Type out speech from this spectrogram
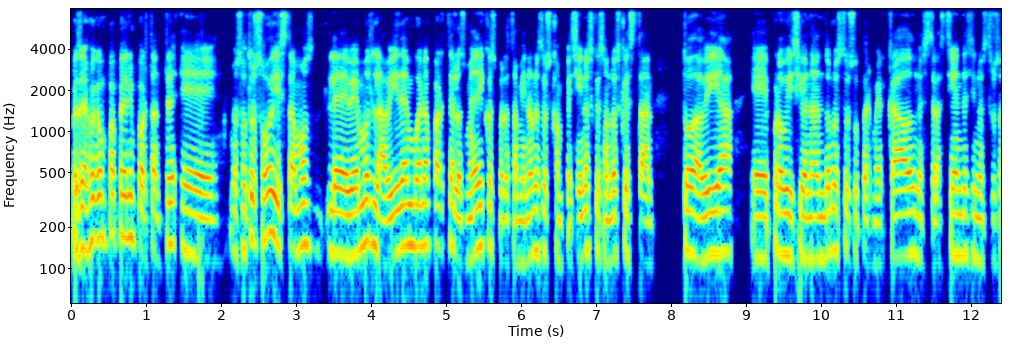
Pues se juega un papel importante. Eh, nosotros hoy estamos, le debemos la vida en buena parte a los médicos, pero también a nuestros campesinos, que son los que están todavía eh, provisionando nuestros supermercados, nuestras tiendas y nuestros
